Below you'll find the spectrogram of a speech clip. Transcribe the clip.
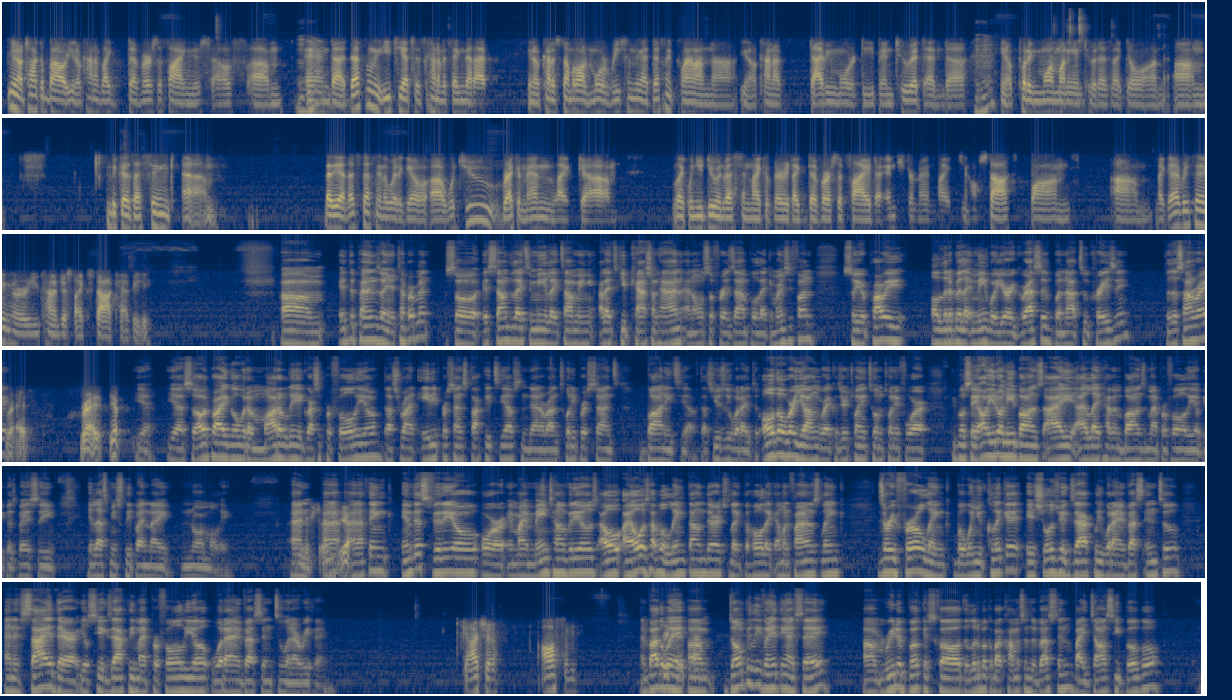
you know, talk about you know kind of like diversifying yourself. Um, Mhm. and uh, definitely ETFs is kind of a thing that I've you know kind of stumbled on more recently. I definitely plan on uh, you know kind of diving more deep into it and uh, Mhm. you know putting more money into it as I go on. Um, because I think um, but yeah, that's definitely the way to go. Uh, would you recommend like um, like when you do invest in like a very like diversified uh, instrument, like you know stocks, bonds, um, like everything, or are you kind of just like stock heavy? Um, it depends on your temperament. So it sounded like to me like Tommy, I like to keep cash on hand and also for example like emergency fund. So you're probably a little bit like me where you're aggressive but not too crazy. Does that sound right? Right. Right. Yep. Yeah, yeah. So I would probably go with a moderately aggressive portfolio. That's around eighty percent stock ETFs and then around twenty percent bond ETF. That's usually what I do. Although we're young, right? Because you're twenty two, I'm twenty four. People say, "Oh, you don't need bonds." I I like having bonds in my portfolio because basically it lets me sleep at night normally. And and I, yeah. and I think in this video or in my main channel videos, I I always have a link down there to like the whole like M1 Finance link. It's a referral link, but when you click it, it shows you exactly what I invest into and inside there you'll see exactly my portfolio what i invest into and everything Gotcha. Awesome. and by the way Appreciate that. um don't believe anything i say um read a book it's called the little book about common sense investing by john c bogle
